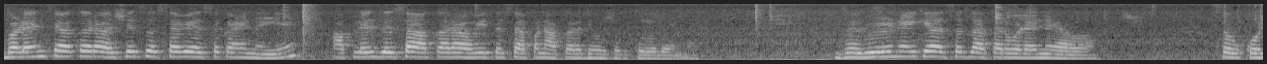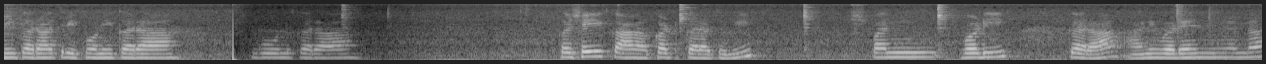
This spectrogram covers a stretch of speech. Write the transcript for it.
वड्यांचे आकार असेच असावे असं काही नाही आहे आपल्याला जसा आकार हवे तसा आपण आकार देऊ शकतो वड्यांना जरुरी नाही की असाच आकार वड्यांना यावा. चौकोनी करा त्रिकोणी करा गोल करा. कसेही का कट करा तुम्ही. पण वडी करा आणि वड्यांना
